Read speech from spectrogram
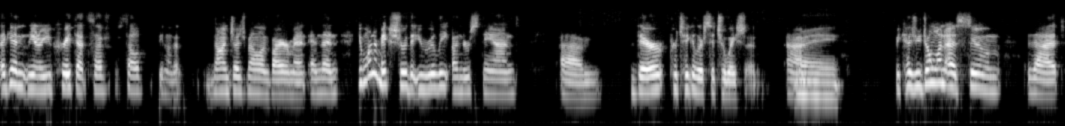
again you know you create that self self you know that non-judgmental environment and then you want to make sure that you really understand um, their particular situation um, right because you don't want to assume that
